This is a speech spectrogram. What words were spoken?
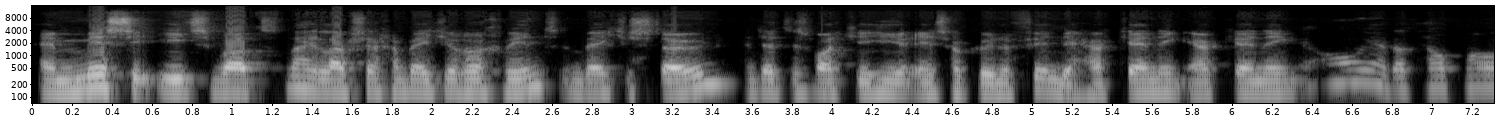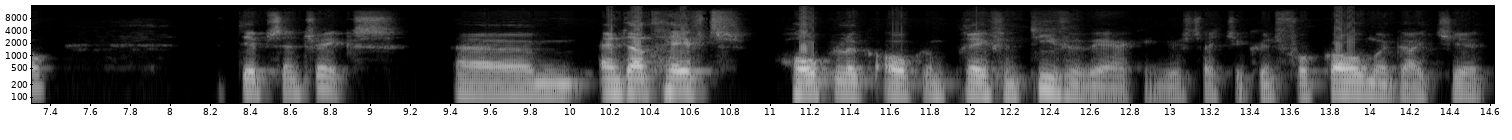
En missen iets wat, nou, laat ik zeggen, een beetje rugwind, een beetje steun. En dat is wat je hierin zou kunnen vinden. Herkenning, erkenning. Oh ja, dat helpt me ook. Tips en tricks. Um, en dat heeft hopelijk ook een preventieve werking. Dus dat je kunt voorkomen dat je,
